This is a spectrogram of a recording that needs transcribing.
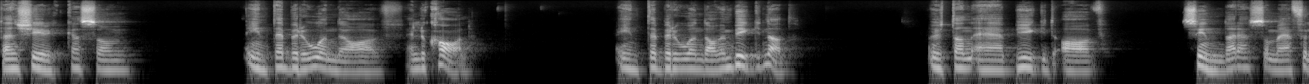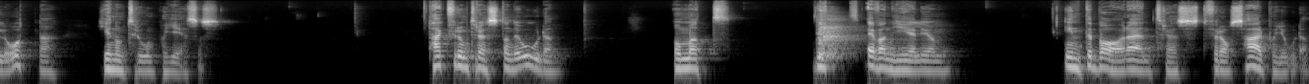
Den kyrka som inte är beroende av en lokal, inte beroende av en byggnad, utan är byggd av syndare som är förlåtna genom tron på Jesus. Tack för de tröstande orden om att ditt evangelium inte bara är en tröst för oss här på jorden,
